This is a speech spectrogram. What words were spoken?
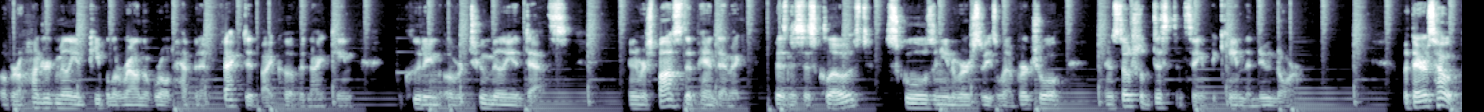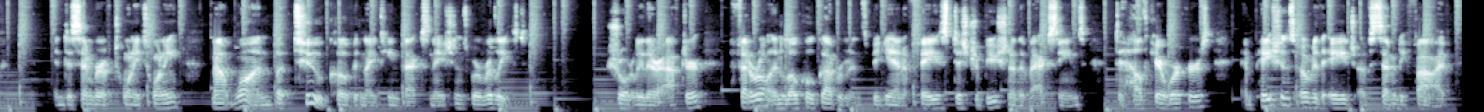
over 100 million people around the world have been infected by COVID 19, including over 2 million deaths. In response to the pandemic, Businesses closed, schools and universities went virtual, and social distancing became the new norm. But there is hope. In December of 2020, not one, but two COVID 19 vaccinations were released. Shortly thereafter, federal and local governments began a phased distribution of the vaccines to healthcare workers and patients over the age of 75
